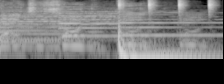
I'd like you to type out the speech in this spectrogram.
Banks is on the beat.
